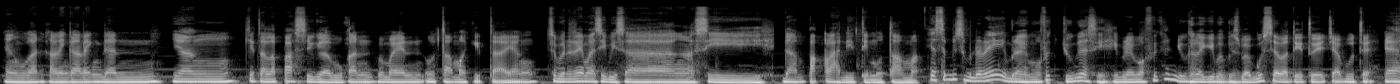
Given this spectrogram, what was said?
yang bukan kaleng-kaleng dan yang kita lepas juga bukan pemain utama kita yang sebenarnya masih bisa ngasih dampak lah di tim utama. Ya tapi sebenarnya Ibrahimovic juga sih. Ibrahimovic kan juga lagi bagus-bagus ya waktu itu ya cabut ya. Ya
